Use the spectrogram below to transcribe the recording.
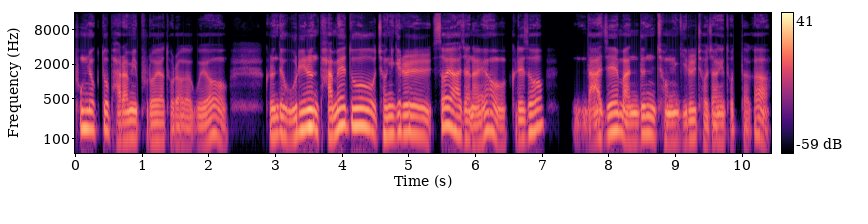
풍력도 바람이 불어야 돌아가고요. 그런데 우리는 밤에도 전기를 써야 하잖아요. 그래서 낮에 만든 전기를 저장해 뒀다가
